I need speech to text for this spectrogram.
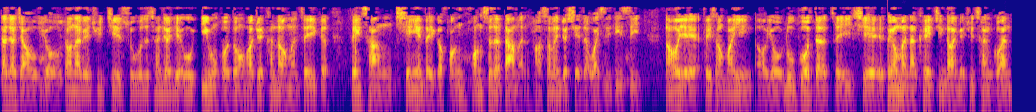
大家假如有到那边去借书或者参加一些物艺文活动的话，就会看到我们这一个非常显眼的一个黄黄色的大门，好，上面就写着 YCDC，然后也非常欢迎哦有路过的这一些朋友们呢，可以进到里面去参观。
